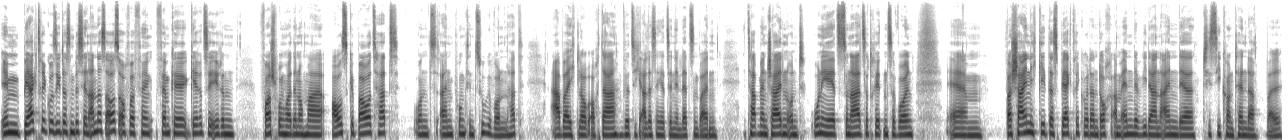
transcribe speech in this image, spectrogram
Im Bergtrikot sieht das ein bisschen anders aus, auch weil Femke Geritze ihren Vorsprung heute nochmal ausgebaut hat und einen Punkt hinzugewonnen hat. Aber ich glaube, auch da wird sich alles jetzt in den letzten beiden Etappen entscheiden. Und ohne ihr jetzt zu nahe zu treten zu wollen, ähm, wahrscheinlich geht das Bergtrikot dann doch am Ende wieder an einen der GC-Contender, weil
